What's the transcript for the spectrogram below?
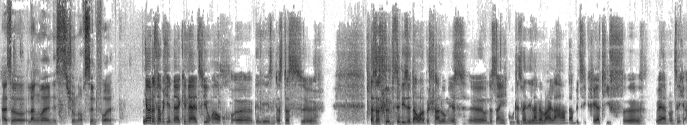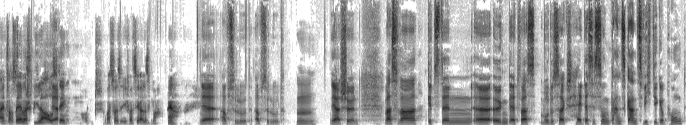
Also langweilen ist schon auch sinnvoll. Ja, das habe ich in der Kindererziehung auch äh, gelesen, dass das äh, dass das Schlimmste diese Dauerbeschallung ist äh, und das eigentlich gut ist, wenn sie Langeweile haben, damit sie kreativ äh, werden und sich einfach selber Spiele ausdenken ja. und was weiß ich, was sie alles machen. Ja, ja absolut, absolut. Hm. Ja, schön. Was war, gibt's denn äh, irgendetwas, wo du sagst, hey, das ist so ein ganz, ganz wichtiger Punkt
